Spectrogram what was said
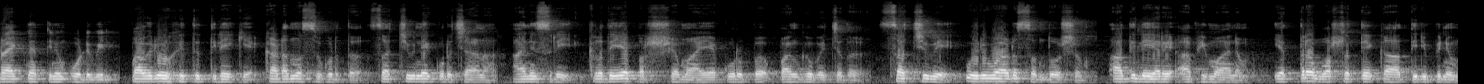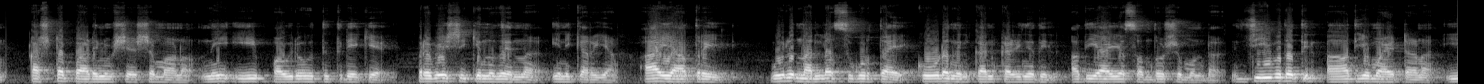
പ്രയത്നത്തിനും ഒടുവിൽ പൗരോഹിത്യത്തിലേക്ക് കടന്ന സുഹൃത്ത് സച്ചുവിനെ കുറിച്ചാണ് അനുശ്രീ ഹൃദയപർശമായ കുറിപ്പ് പങ്കുവച്ചത്. സച്ചുവെ ഒരുപാട് സന്തോഷം അതിലേറെ അഭിമാനം എത്ര വർഷത്തെ കാത്തിരിപ്പിനും കഷ്ടപ്പാടിനും ശേഷമാണ് നീ ഈ പൗരോഹിത്യത്തിലേക്ക് പ്രവേശിക്കുന്നത് എന്ന് എനിക്കറിയാം. ആ യാത്രയിൽ ഒരു നല്ല സുഹൃത്തായി കൂടെ നിൽക്കാൻ കഴിഞ്ഞതിൽ അതിയായ സന്തോഷമുണ്ട്. ജീവിതത്തിൽ ആദ്യമായിട്ടാണ് ഈ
